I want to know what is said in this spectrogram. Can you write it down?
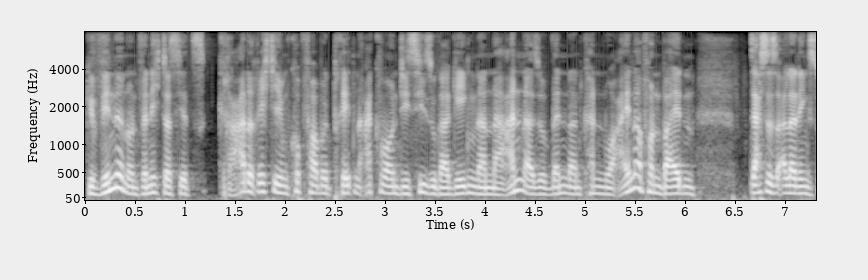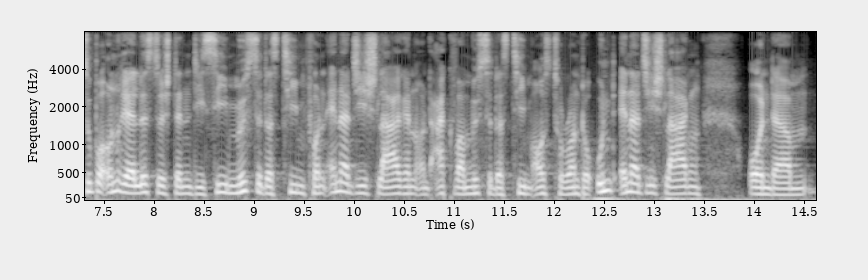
gewinnen und wenn ich das jetzt gerade richtig im Kopf habe, treten Aqua und DC sogar gegeneinander an. Also wenn, dann kann nur einer von beiden das ist allerdings super unrealistisch, denn DC müsste das Team von Energy schlagen und Aqua müsste das Team aus Toronto und Energy schlagen. Und ähm,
